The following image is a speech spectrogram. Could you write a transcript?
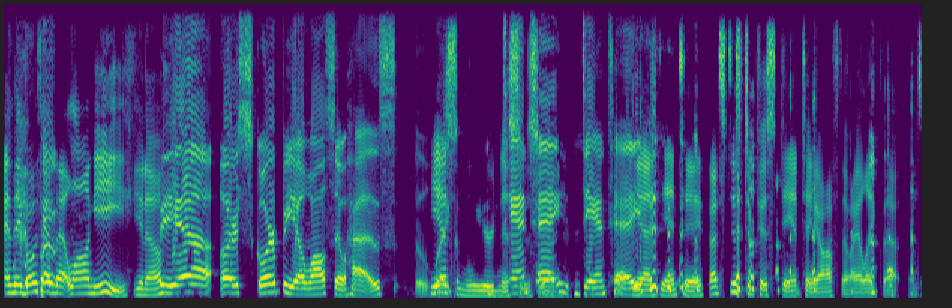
and they both have oh. that long E, you know. Yeah, or Scorpio also has He like has some weirdnesses. yeah. Dante. Dante. Yeah, Dante. That's just to piss Dante off, though. I like that. That's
